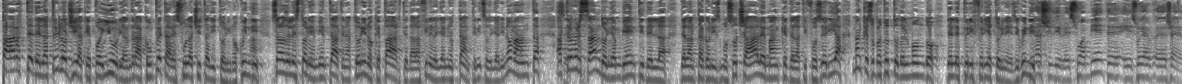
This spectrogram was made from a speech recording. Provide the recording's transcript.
parte della trilogia che poi Yuri andrà a completare sulla città di Torino. Quindi Ah. sono delle storie ambientate a Torino che parte dalla fine degli anni 80, inizio degli anni 90, attraversando gli ambienti del- dell'antagonismo sociale, ma anche della tifoseria, ma anche e soprattutto del mondo delle periferie torinesi. Quindi Mi lasci dire il suo ambiente e i suoi eh, cioè,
